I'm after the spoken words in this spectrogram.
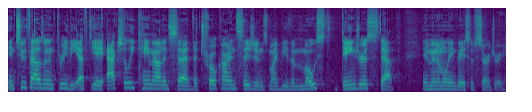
In 2003, the FDA actually came out and said that trocar incisions might be the most dangerous step in minimally invasive surgery.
